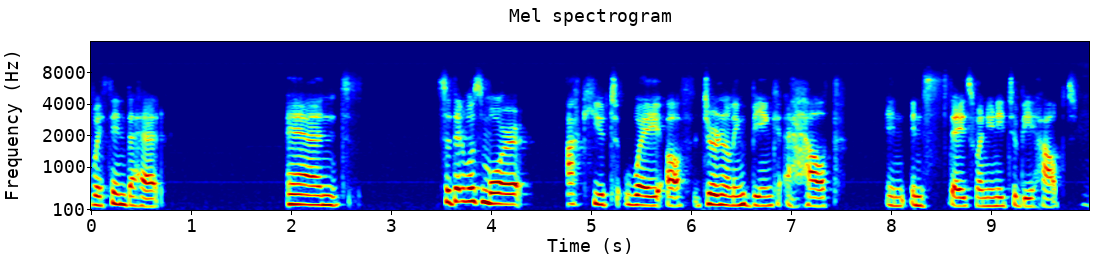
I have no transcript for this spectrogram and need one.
within the head. And so that was more acute way of journaling being a help in, in states when you need to be helped. Mm.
